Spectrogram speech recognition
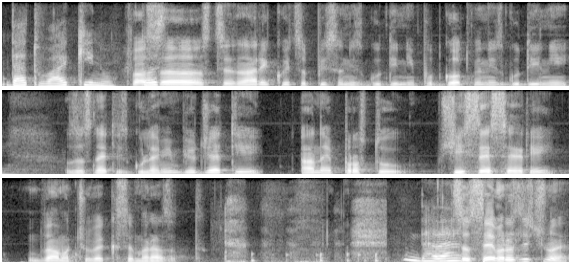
Да, това е кино. Това Тоест... са сценарии, които са писани с години, подготвени с години, заснети с големи бюджети, а не просто 60 серии, двама човека се мразат. Да, да. Съвсем различно е.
